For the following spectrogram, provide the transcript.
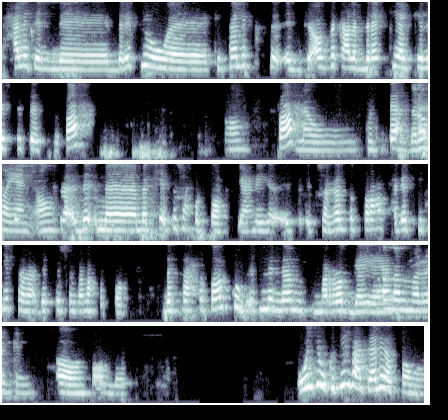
حالة البريكيو كيفاليكس انت قصدك على البريكيال كيلفت سيست صح؟ آه صح؟ لو كنت. محضراها يعني آه ما ما لحقتش احطها يعني اتشغلت بصراحة في حاجات كتير فما قدرتش إن أنا أحطها بس هحطها لكم بإذن الله مرات جاية إن شاء الله يعني المرة الجاية آه إن شاء الله وأنت ما كنتيش بعتها لي يا سمر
